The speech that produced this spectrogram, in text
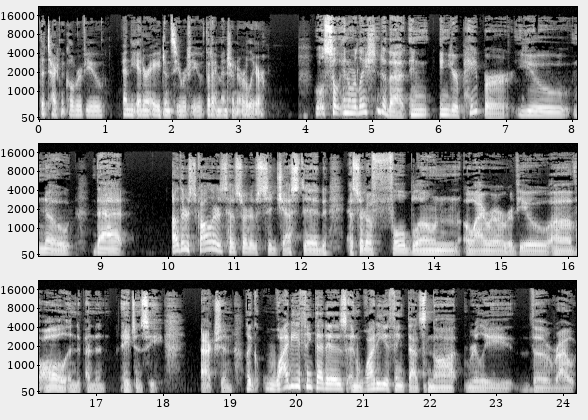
the technical review and the interagency review that I mentioned earlier. Well, so in relation to that, in in your paper, you note that other scholars have sort of suggested a sort of full blown OIRA review of all independent agency action. Like, why do you think that is? And why do you think that's not really the route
